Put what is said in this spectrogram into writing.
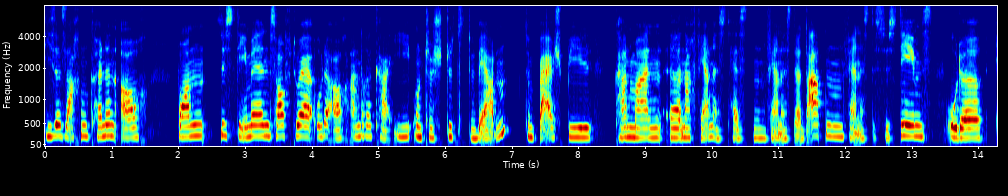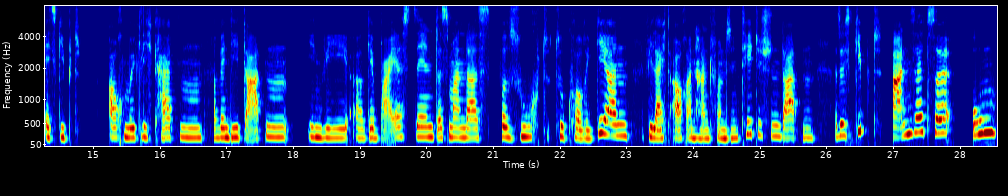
Diese Sachen können auch von Systemen, Software oder auch andere KI unterstützt werden. Zum Beispiel kann man äh, nach Fairness testen, Fairness der Daten, Fairness des Systems oder es gibt auch Möglichkeiten, wenn die Daten irgendwie äh, gebiased sind, dass man das versucht zu korrigieren, vielleicht auch anhand von synthetischen Daten. Also es gibt Ansätze, um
